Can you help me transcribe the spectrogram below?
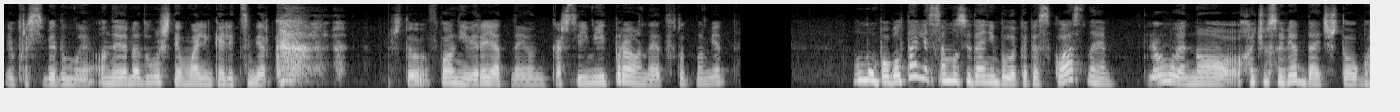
Я про себя думаю, он, наверное, думал, что я маленькая лицемерка. Что вполне вероятно, и он, кажется, имеет право на это в тот момент. Ну, мы поболтали, само свидание было капец классное, клевое, но хочу совет дать, чтобы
